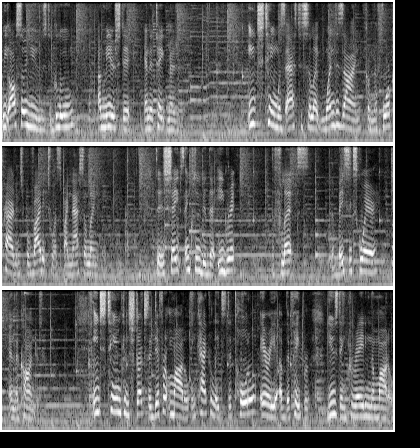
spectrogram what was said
We also used glue, a meter stick, and a tape measure. Each team was asked to select one design from the four patterns provided to us by NASA Langley. The shapes included the egret, the flex, the basic square, and the condor. Each team constructs a different model and calculates the total area of the paper used in creating the model.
